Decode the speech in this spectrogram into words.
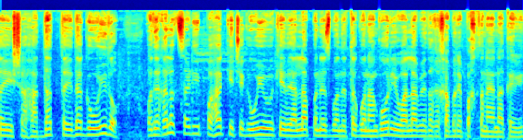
دی شهادت دی دا ګویی دو او د غلط سړی په حق کی چی ګویی وکی د الله په نزد باندی ته ګناهګور یی او الله به دغه خبره پښتنه نه کوی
